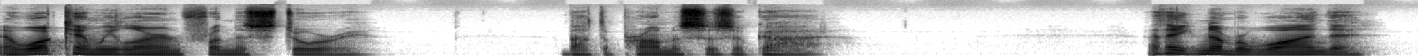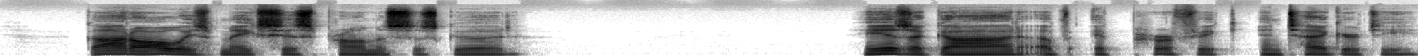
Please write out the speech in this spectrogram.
Now, what can we learn from this story about the promises of God? I think number one, that God always makes his promises good. He is a God of a perfect integrity.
